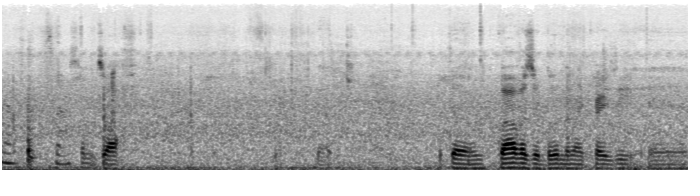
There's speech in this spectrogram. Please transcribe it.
yeah, so. Something's off. But the guavas are blooming like crazy, and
